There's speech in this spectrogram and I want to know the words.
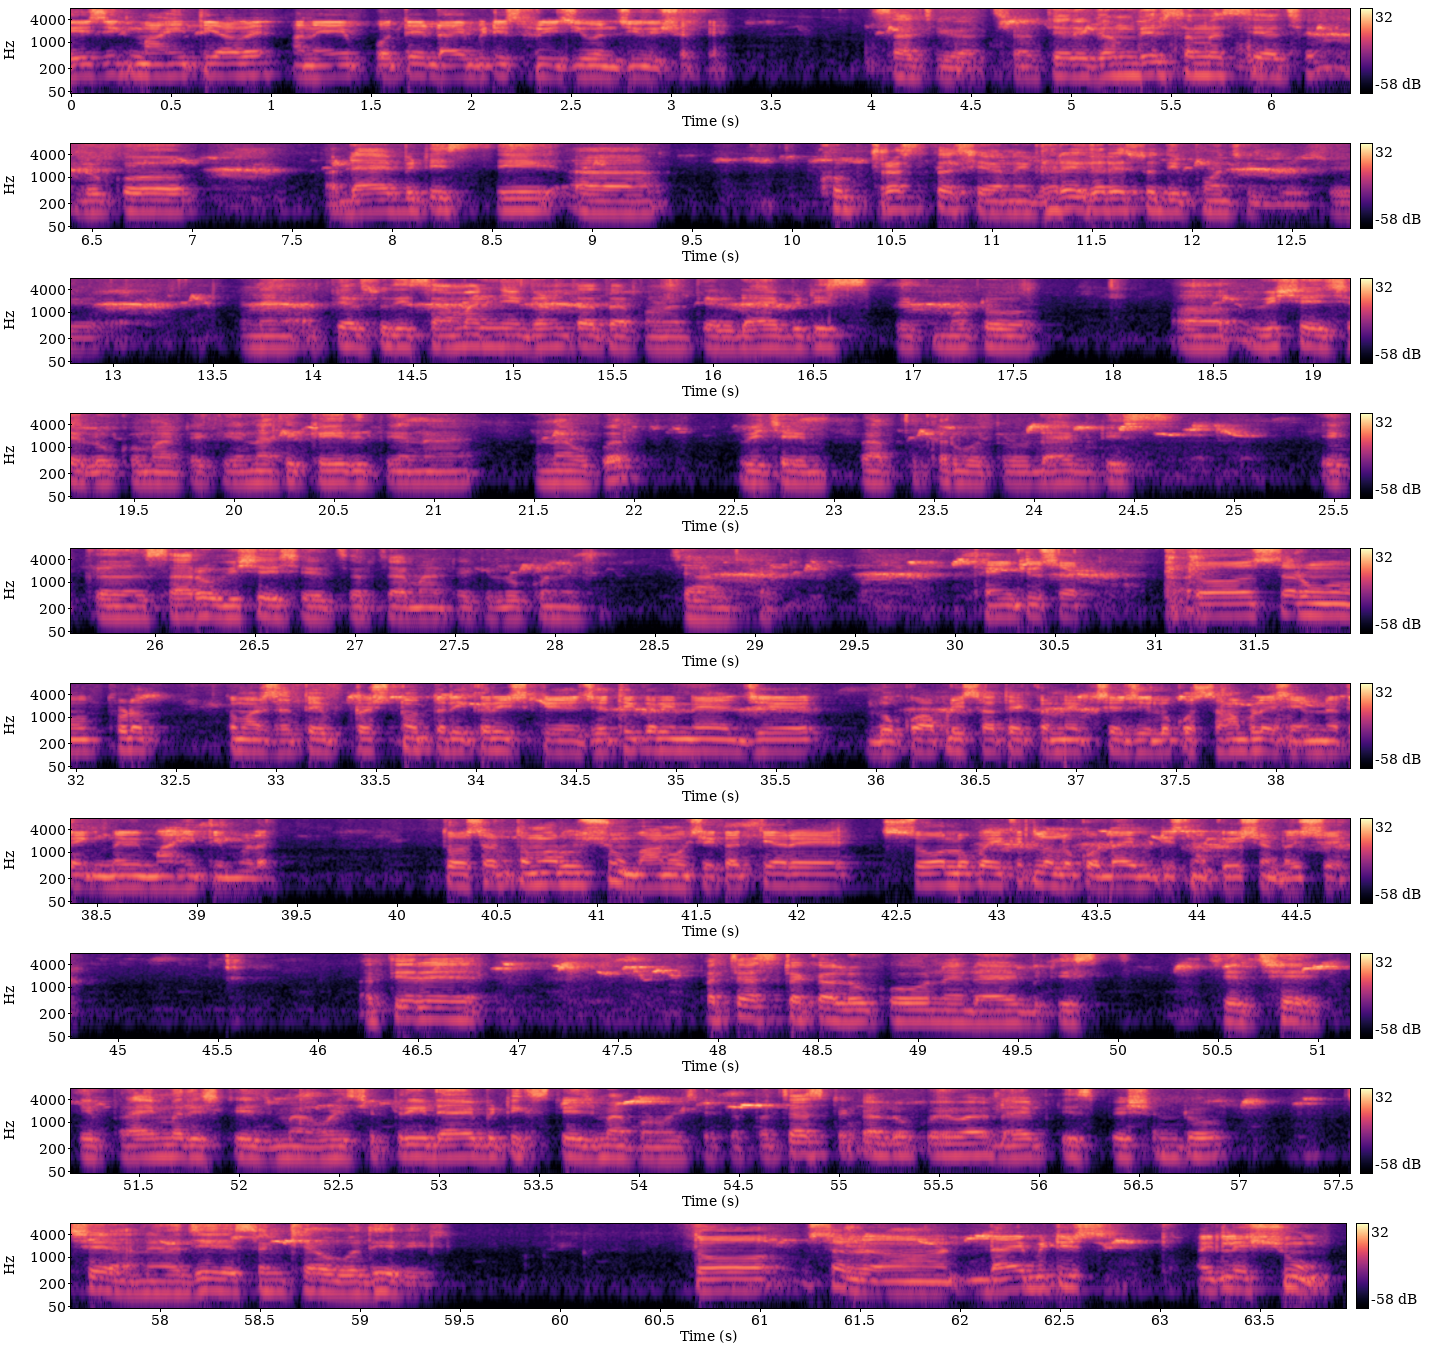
બેઝિક માહિતી આવે અને એ પોતે ડાયાબિટીસ ફ્રી જીવન જીવી શકે. સાચી વાત છે. અત્યારે ગંભીર સમસ્યા છે. લોકો ડાયાબિટીસથી ખૂબ ત્રસ્ત છે અને ઘરે ઘરે સુધી પહોંચી ગયું છે. અને અત્યાર સુધી સામાન્ય ગણતા હતા, પણ અત્યારે ડાયાબિટીસ એક મોટો વિષય છે લોકો માટે કે એનાથી કઈ રીતે એના એના ઉપર વિજય પ્રાપ્ત કરવો. તો ડાયાબિટીસ એક સારો વિષય છે ચર્ચા માટે કે લોકોને જાણ થાય. થેન્ક યુ સર તો સર હું થોડોક તમારી સાથે પ્રશ્નોત્તરી કરીશ કે જેથી કરીને જે લોકો આપણી સાથે કનેક્ટ છે, જે લોકો સાંભળે છે, એમને કંઈક નવી માહિતી મળે. તો સર તમારું શું માનવું છે કે અત્યારે સો લોકો કેટલા લોકો ડાયાબિટીસના પેશન્ટ હશે? અત્યારે પચાસ ટકા લોકોને ડાયાબિટીસ જે છે એ પ્રાઇમરી સ્ટેજમાં હોય છે પ્રી ડાયાબિટીક સ્ટેજમાં પણ હોય છે. તો પચાસ ટકા લોકો એવા ડાયાબિટીસ પેશન્ટો છે અને હજી એ સંખ્યાઓ વધી રહી છે. તો સર ડાયાબિટીસ એટલે શું?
